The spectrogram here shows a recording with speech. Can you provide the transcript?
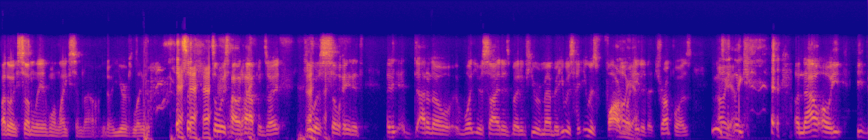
By the way, suddenly everyone likes him now. You know, years later, that's, it's always how it happens, right? He was so hated. I don't know what your side is, but if you remember, he was he was far oh, more yeah. hated than Trump was. He was oh, yeah. like, and now oh he he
